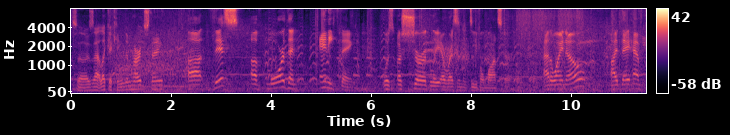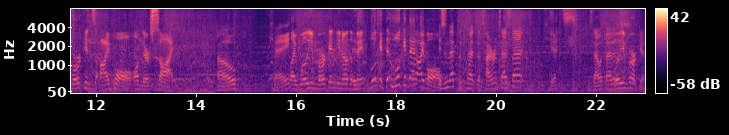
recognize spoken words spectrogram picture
So is that like a Kingdom Hearts thing? Uh, this, of more than anything, was assuredly a Resident Evil monster. How do I know? I, they have Birkin's eyeball on their side. Oh. Okay. Like William Birkin, you know the Is- look at that look at that eyeball. Isn't that the ty- the tyrant has that? yes. Is that what that is? William Birkin.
